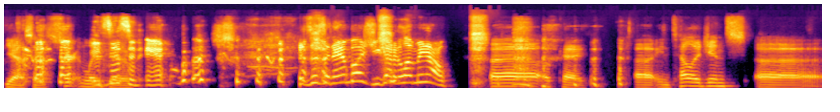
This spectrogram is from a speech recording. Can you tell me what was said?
Yes, I certainly. Is this do. an ambush? Is this an ambush? You gotta let me know. Uh, okay. Uh, intelligence. Uh,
